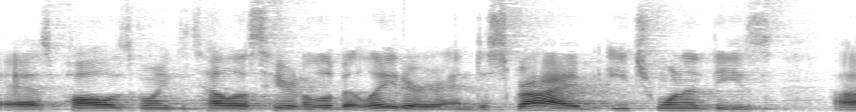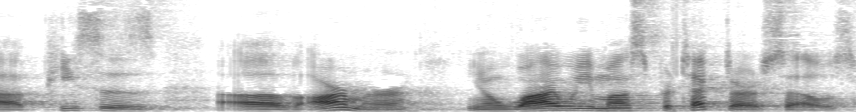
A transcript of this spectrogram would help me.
as Paul is going to tell us here in a little bit later, and describe each one of these uh, pieces of armor, you know, why we must protect ourselves.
